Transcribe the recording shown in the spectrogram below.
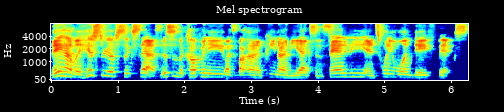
They have a history of success. This is the company that's behind P90X Insanity and 21 Day Fix.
